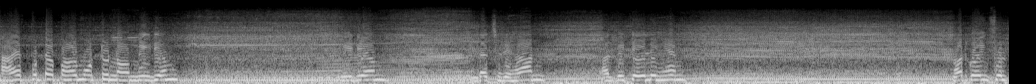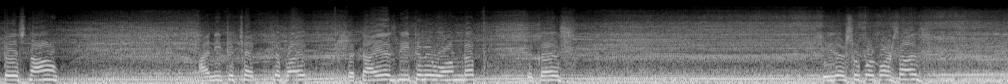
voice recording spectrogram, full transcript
I have put the power mode to now medium. Medium. That's Rehan. I'll be tailing him. Not going full pace now. I need to check the bike. The tires need to be warmed up because these are super Corsas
